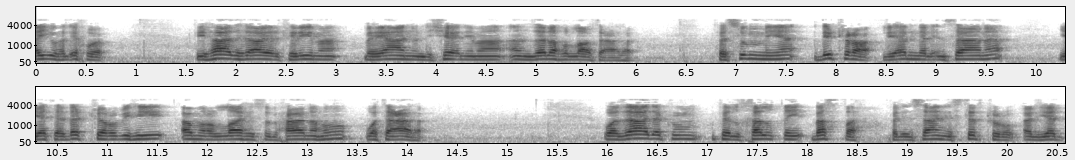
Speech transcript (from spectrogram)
أيها الإخوة في هذه الآية الكريمة بيان لشأن ما أنزله الله تعالى. فسمي ذكرى لأن الإنسان يتذكر به أمر الله سبحانه وتعالى. وزادكم في الخلق بسطة فالإنسان يستذكر اليد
